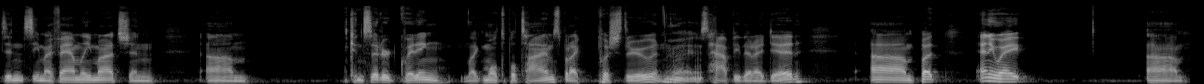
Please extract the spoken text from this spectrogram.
didn't see my family much, and um, considered quitting like multiple times, but I pushed through and Right. was happy that I did. Um, but anyway, um,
